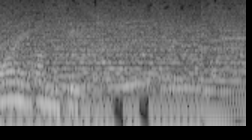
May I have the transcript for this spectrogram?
Mori on the beat.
